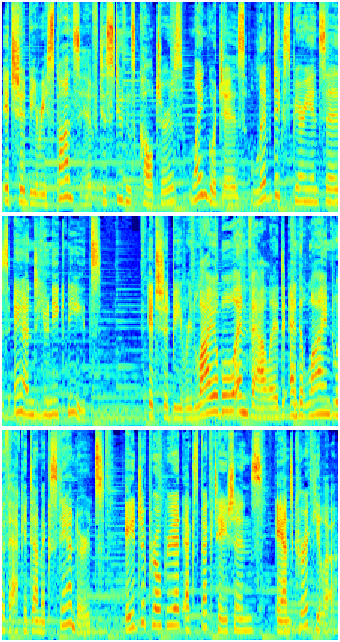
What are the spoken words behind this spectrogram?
It should be responsive to students' cultures, languages, lived experiences, and unique needs. It should be reliable and valid and aligned with academic standards, age-appropriate expectations, and curricula.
